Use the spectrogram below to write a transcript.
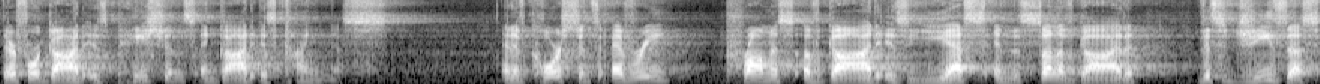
Therefore, God is patience and God is kindness. And of course, since every promise of God is yes in the Son of God, this Jesus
